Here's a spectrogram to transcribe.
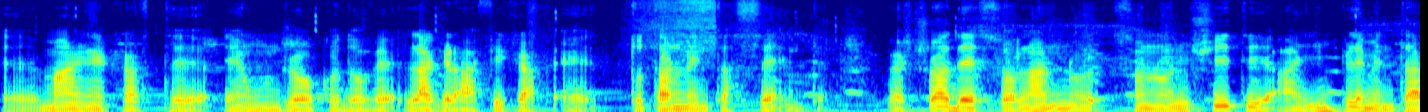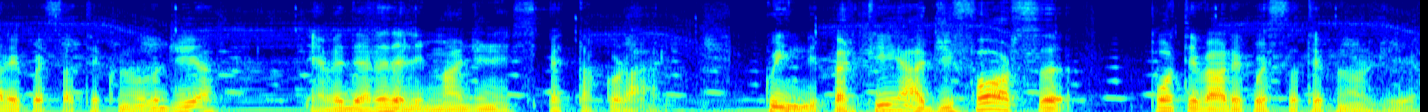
eh, Minecraft è un gioco dove la grafica è totalmente assente. Perciò adesso sono riusciti a implementare questa tecnologia e a vedere delle immagini spettacolari. Quindi per chi ha GeForce può attivare questa tecnologia.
